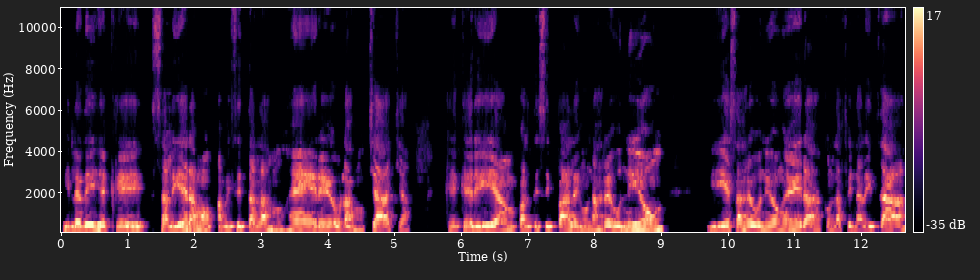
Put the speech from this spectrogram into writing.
y le dije que saliéramos a visitar las mujeres o las muchachas que querían participar en una reunión y esa reunión era con la finalidad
